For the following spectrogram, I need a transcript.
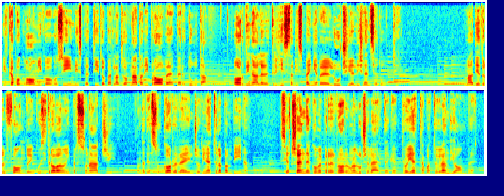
Il capocomico, così indispettito per la giornata di prove perduta, ordina all'elettricista di spegnere le luci e licenzia tutti ma dietro il fondo in cui si trovano i personaggi andati a soccorrere il giovinetto e la bambina, si accende come per errore una luce verde che proietta quattro grandi ombre.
